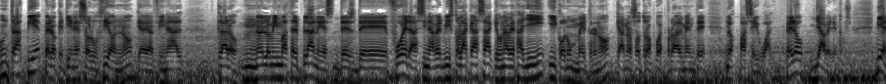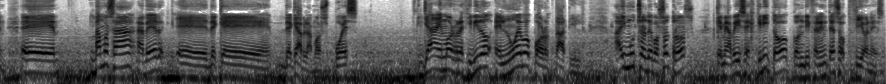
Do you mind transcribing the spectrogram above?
un traspié, pero que tiene solución, ¿no? Que al final Claro, no es lo mismo hacer planes desde fuera sin haber visto la casa que una vez allí y con un metro, ¿no? Que a nosotros pues probablemente nos pase igual. Pero ya veremos. Bien, eh, vamos a, ver eh, de, qué, de qué hablamos. Pues ya hemos recibido el nuevo portátil. Hay muchos de vosotros que me habéis escrito con diferentes opciones.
